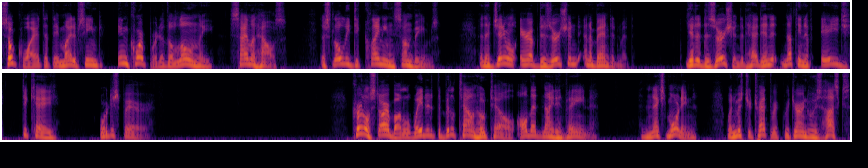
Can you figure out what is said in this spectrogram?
so quiet that they might have seemed incorporate of the lonely, silent house, the slowly declining sunbeams, and the general air of desertion and abandonment, yet a desertion that had in it nothing of age, decay, or despair. Colonel Starbottle waited at the Fiddletown Hotel all that night in vain, and the next morning, when Mr. Tretherick returned to his husks,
